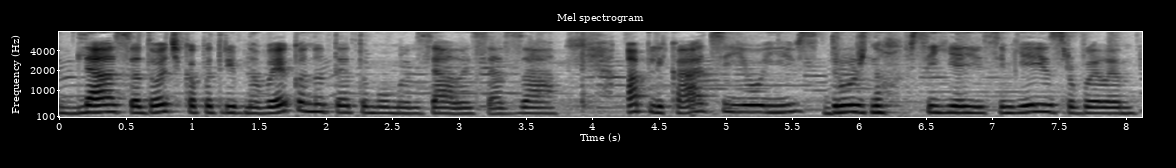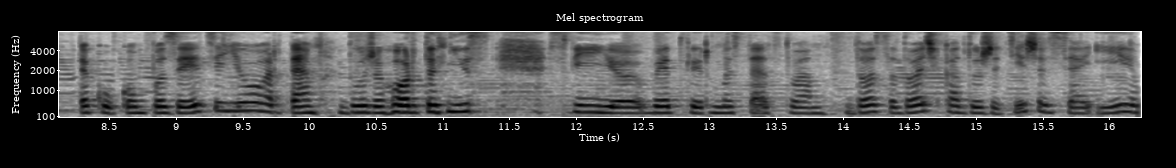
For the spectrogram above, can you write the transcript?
для садочка потрібно виконати, тому ми взялися за аплікацію і дружно всією сім'єю зробили таку композицію. Артем дуже гордо ніс свій е, витвір мистецтва до садочка, дуже тішився, і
